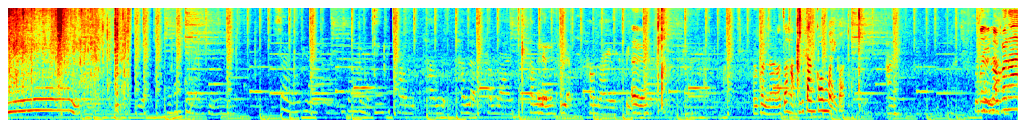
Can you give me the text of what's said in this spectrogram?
นี่เราต้องกินน้ำถึงนะใช่แล้วต้องกินแบบนี้ทำทำทำแบบทำลายทำแบบทำแบบทำลายคลิปเออเดี๋ยวก่อนนะเราจะหาที่ตั้งกล้องใหม่ก่อนอะตอนนี้เราก็ได้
